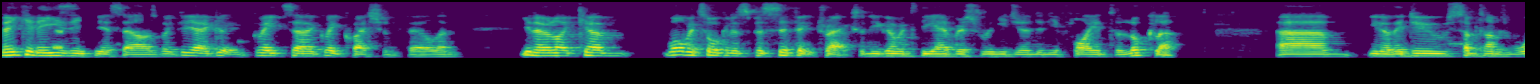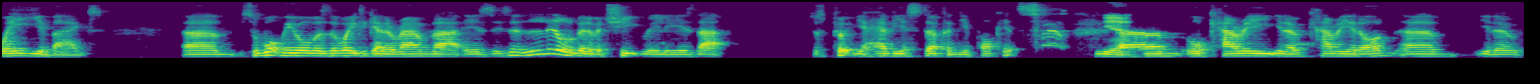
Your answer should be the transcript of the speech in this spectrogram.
Make it easy for yourselves. But yeah, great, uh, great question, Phil. And you know, like um, while we're talking of specific treks, and you go into the Everest region and you fly into Lukla, um, you know, they do sometimes weigh your bags. Um, so what we always the way to get around that is is a little bit of a cheat, really. Is that just put your heavier stuff in your pockets, Yeah. um, or carry you know carry it on, um, you know,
